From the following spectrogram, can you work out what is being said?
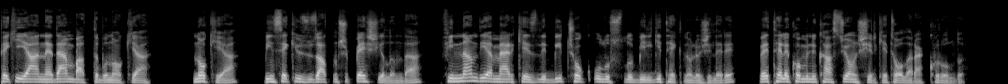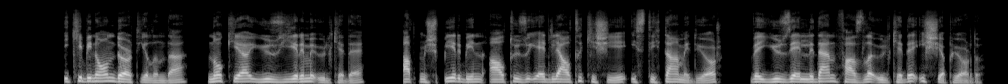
Peki ya neden battı bu Nokia? Nokia, 1865 yılında Finlandiya merkezli birçok uluslu bilgi teknolojileri ve telekomünikasyon şirketi olarak kuruldu. 2014 yılında Nokia 120 ülkede 61.656 kişiyi istihdam ediyor ve 150'den fazla ülkede iş yapıyordu.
